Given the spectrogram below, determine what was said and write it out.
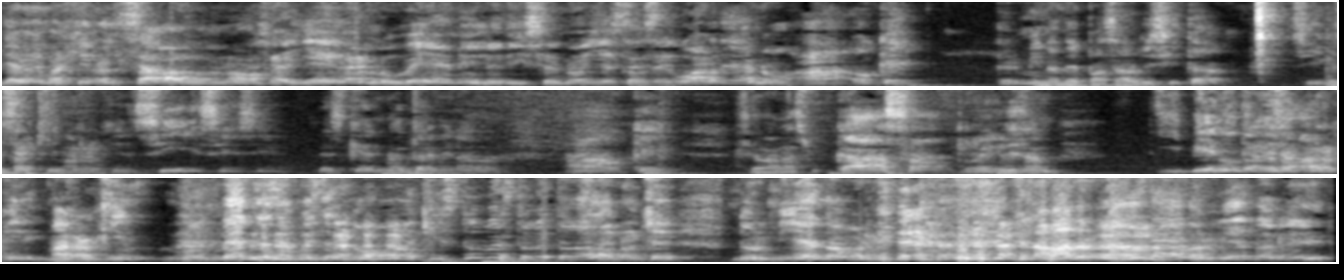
Ya me imagino el sábado, ¿no? O sea, llegan, lo ven y le dicen, oye, ¿estás de guardia? No. Ah, ok. Terminan de pasar visita. ¿Sigues aquí, Marroquín? Sí, sí, sí. Es que no he terminado. Ah, ok. Se van a su casa, regresan y viene otra vez a Marroquín. Marroquín, no inventes, se fuiste. No, aquí estuve, estuve toda la noche durmiendo porque en la madrugada estaba durmiendo, ¿no? Y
